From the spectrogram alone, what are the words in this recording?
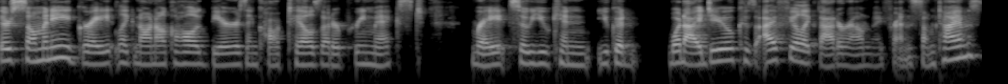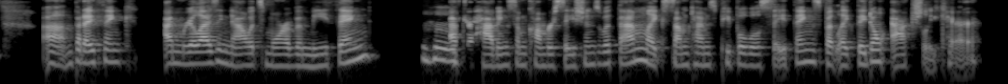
There's so many great like non-alcoholic beers and cocktails that are pre-mixed, right? So you can you could what I do cuz I feel like that around my friends sometimes. Um but I think I'm realizing now it's more of a me thing Mhm. after having some conversations with them. Like sometimes people will say things but like they don't actually care.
